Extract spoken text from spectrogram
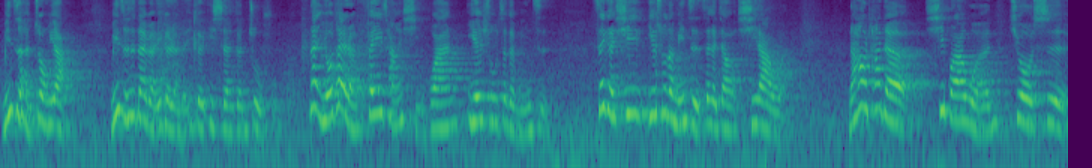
名字很重要，名字是代表一个人的一个一生跟祝福。那犹太人非常喜欢耶稣这个名字，这个希耶稣的名字，这个叫希腊文，然后他的希伯来文就是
